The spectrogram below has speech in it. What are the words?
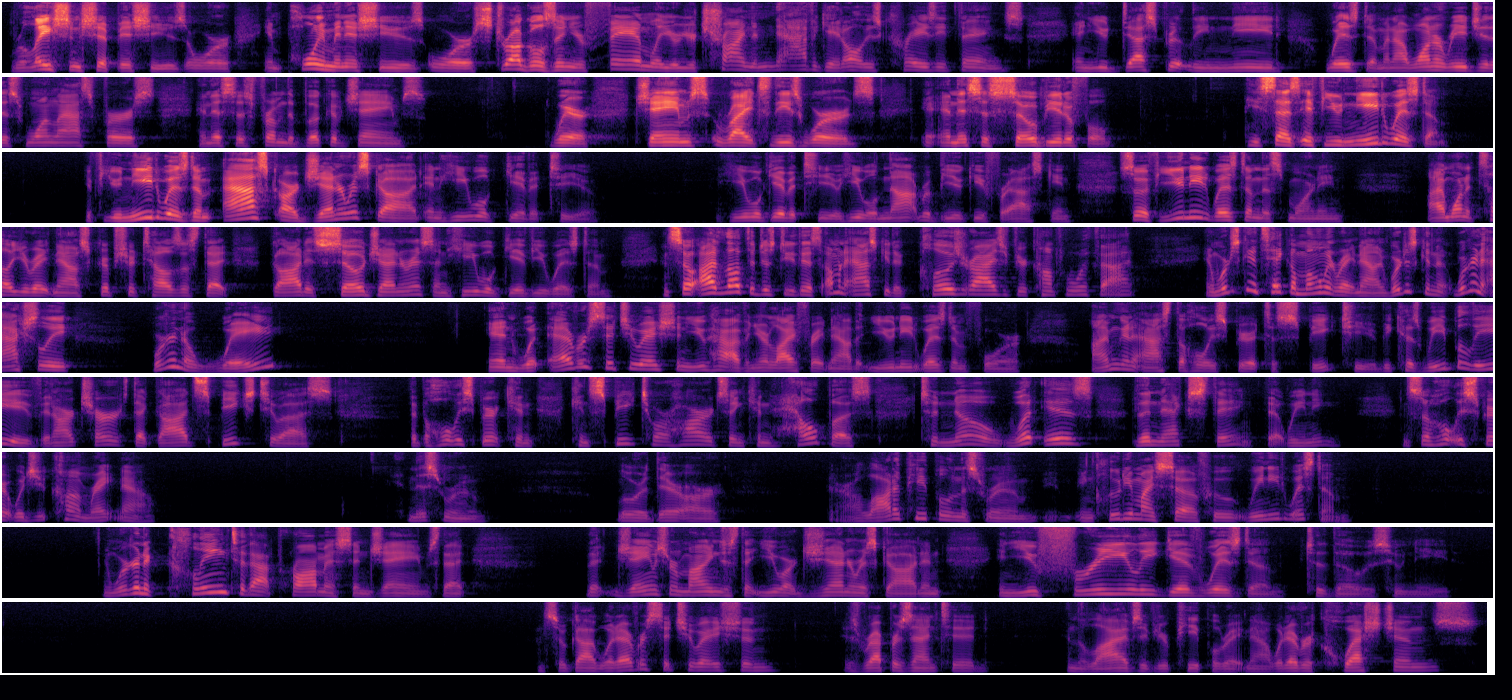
relationship issues or employment issues or struggles in your family or you're trying to navigate all these crazy things and you desperately need wisdom. And I want to read you this one last verse, and this is from the book of James, where James writes these words, and this is so beautiful. He says, If you need wisdom, if you need wisdom, ask our generous God, and he will give it to you. He will give it to you. He will not rebuke you for asking. So if you need wisdom this morning, I want to tell you right now, Scripture tells us that God is so generous and He will give you wisdom. And so I'd love to just do this. I'm going to ask you to close your eyes if you're comfortable with that. And we're just going to take a moment right now and we're just going to, we're going to actually, we're going to wait. And whatever situation you have in your life right now that you need wisdom for, I'm going to ask the Holy Spirit to speak to you because we believe in our church that God speaks to us, that the Holy Spirit can, can speak to our hearts and can help us to know what is the next thing that we need. And so, Holy Spirit, would you come right now in this room? Lord, there are, there are a lot of people in this room, including myself, who we need wisdom. And we're going to cling to that promise in James that, that James reminds us that you are generous, God, and, and you freely give wisdom to those who need. And so, God, whatever situation is represented in the lives of your people right now, whatever questions,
